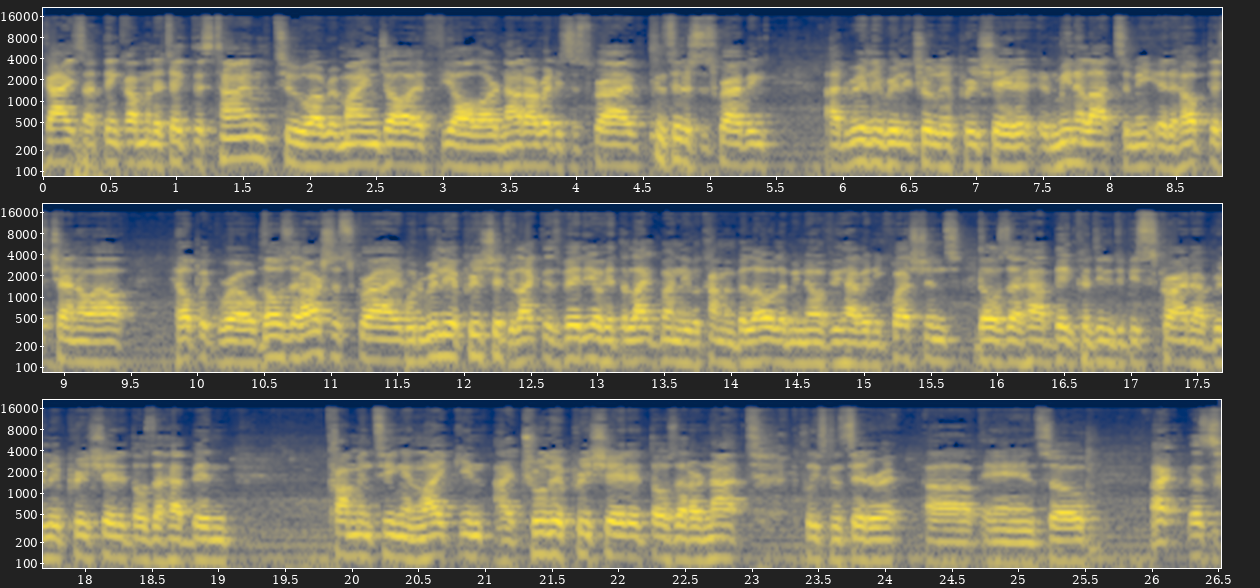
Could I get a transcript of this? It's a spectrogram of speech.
Guys, I think I'm gonna take this time to uh, remind y'all if y'all are not already subscribed, consider subscribing. I'd really, really, truly appreciate it. It'd mean a lot to me. It'll help this channel out, help it grow. Those that are subscribed would really appreciate if you like this video, hit the like button, leave a comment below. Let me know if you have any questions. Those that have been continue to be subscribed, I really appreciate it. Those that have been commenting and liking, I truly appreciate it. Those that are not, please consider it. Uh, and so, all right, let's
